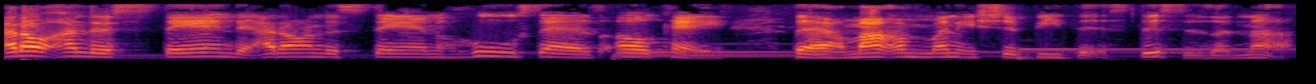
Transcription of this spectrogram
I don't understand it. I don't understand who says, okay, the amount of money should be this. This is enough.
